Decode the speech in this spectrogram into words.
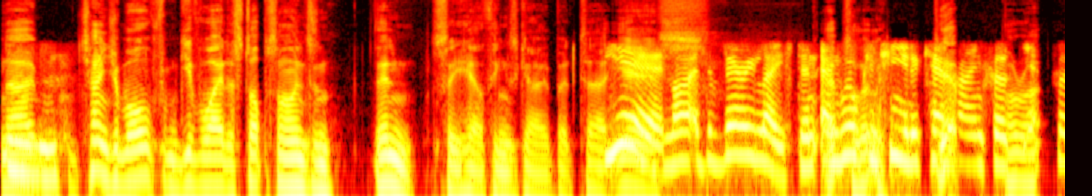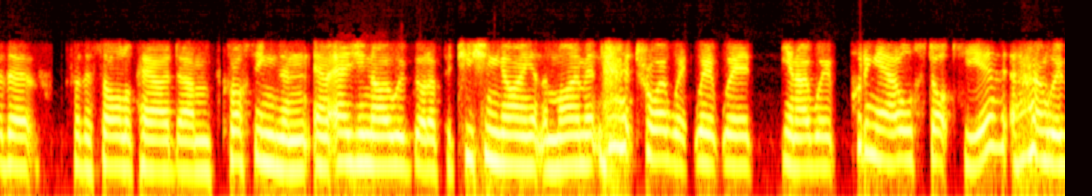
No, mm. change them all from giveaway to stop signs and then see how things go. But uh, yeah, yes. like at the very least, and, and we'll continue to campaign yep. for right. for the for the solar powered um, crossings. And, and, as you know, we've got a petition going at the moment. Troy, we're, we're, we're, you know we're putting out all stops here. we,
